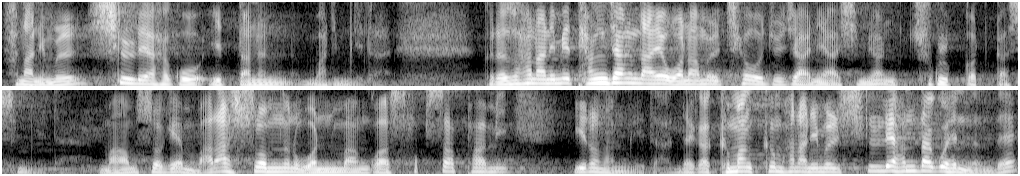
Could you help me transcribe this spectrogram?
하나님을 신뢰하고 있다는 말입니다. 그래서 하나님이 당장 나의 원함을 채워주지 아니하시면 죽을 것 같습니다. 마음속에 말할 수 없는 원망과 섭섭함이 일어납니다. 내가 그만큼 하나님을 신뢰한다고 했는데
